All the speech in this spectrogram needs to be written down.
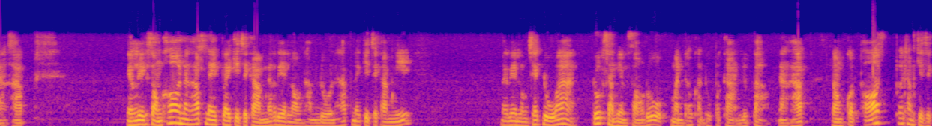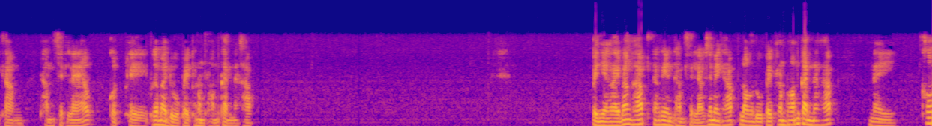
นะครับ อย่างเลขสองข้อนะครับ ในปลายกิจกรรมนักเรียนลองทำดูนะครับ ในกิจกรรมนี้ นักเรียนลองเช็คดูว่ารูปสามเหลี่ยมสองรูปมันเท่ากันทุกประการหรือเปล่านะครับ ลองกด pause เพื่อทำกิจกรรม ทำเสร็จแล้วกด play เพื่อมาดูไปพร้อมๆกันนะครับ เป็นอย่างไรบ้างครับ นักเรียนทำเสร็จแล้วใช่ไหมครับ ลองดูไปพร้อมๆกันนะครับ ในข้อ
